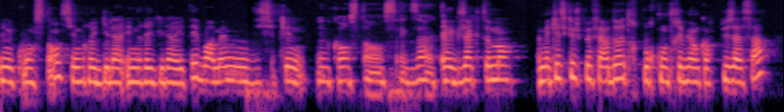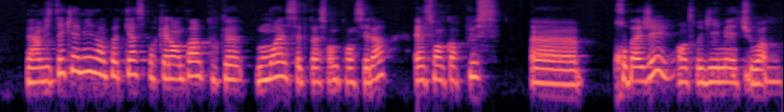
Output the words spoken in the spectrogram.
une constance, une, régula- une régularité, voire même une discipline. Une constance, exact. Exactement. Mais qu'est-ce que je peux faire d'autre pour contribuer encore plus à ça? Ben, Inviter Camille dans le podcast pour qu'elle en parle, pour que moi, cette façon de penser-là, elle soit encore plus euh, propagée, entre guillemets, tu vois. Mhm.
